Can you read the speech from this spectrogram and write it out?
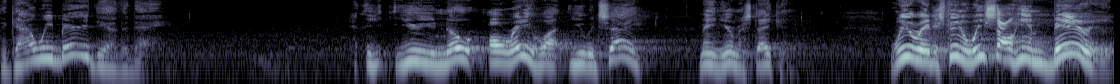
The guy we buried the other day you know already what you would say. Man, you're mistaken. We were at his funeral. We saw him buried.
